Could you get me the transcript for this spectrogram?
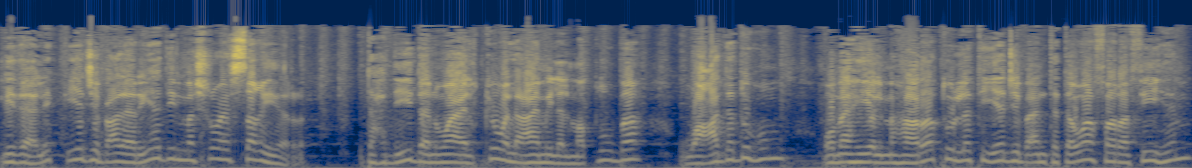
لذلك يجب على رياد المشروع الصغير تحديد أنواع القوى العاملة المطلوبة وعددهم وما هي المهارات التي يجب أن تتوافر فيهم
